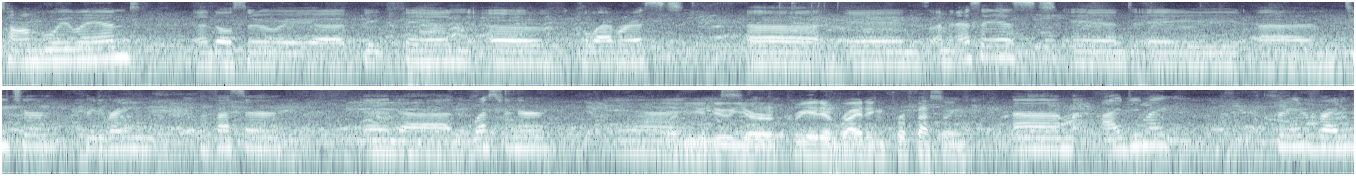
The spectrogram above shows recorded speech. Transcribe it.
Tomboyland and also a uh, big fan of Collaborist. Uh, and I'm an essayist and a um, teacher, creative writing professor, and a Midwesterner. Where do you do your creative writing professing? um, I do my creative writing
